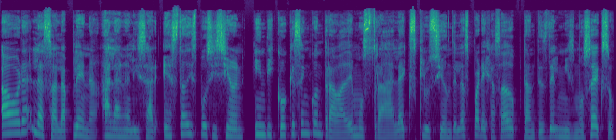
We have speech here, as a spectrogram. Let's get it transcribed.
Ahora, la sala plena, al analizar esta disposición, indicó que se encontraba demostrada la exclusión de las parejas adoptantes del mismo sexo,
